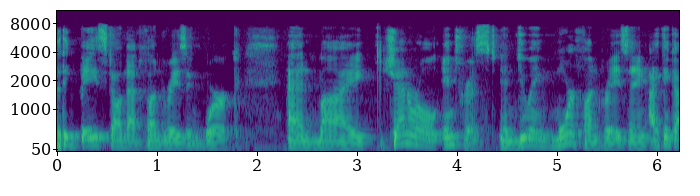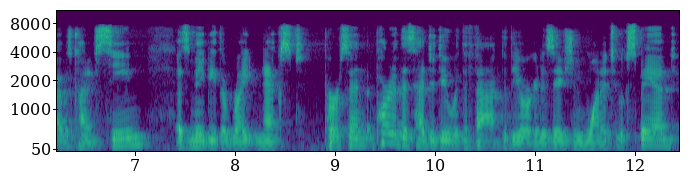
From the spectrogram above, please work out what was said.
I think based on that fundraising work and my general interest in doing more fundraising, I think I was kind of seen as maybe the right next person. Part of this had to do with the fact that the organization wanted to expand,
